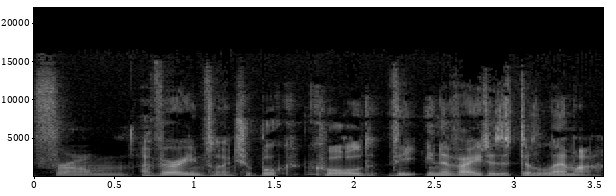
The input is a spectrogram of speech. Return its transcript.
from a very influential book called the innovator's dilemma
